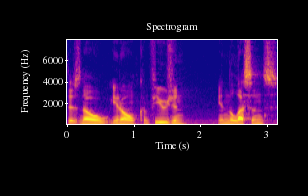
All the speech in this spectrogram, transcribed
There's no, you know, confusion in the lessons.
